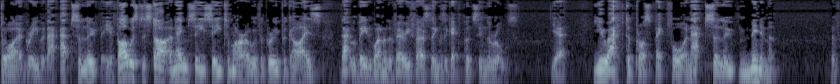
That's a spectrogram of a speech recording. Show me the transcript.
Do I agree with that? Absolutely. If I was to start an MCC tomorrow with a group of guys, that would be one of the very first things that gets put in the rules yeah, you have to prospect for an absolute minimum of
